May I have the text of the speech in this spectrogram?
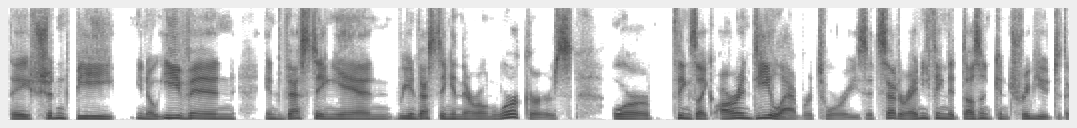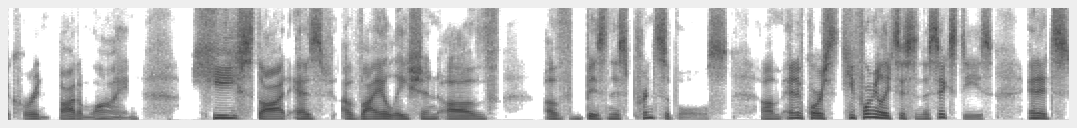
They shouldn't be you know even investing in reinvesting in their own workers or things like r&d laboratories et cetera anything that doesn't contribute to the current bottom line he's thought as a violation of of business principles. Um, and of course, he formulates this in the 60s, and it's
